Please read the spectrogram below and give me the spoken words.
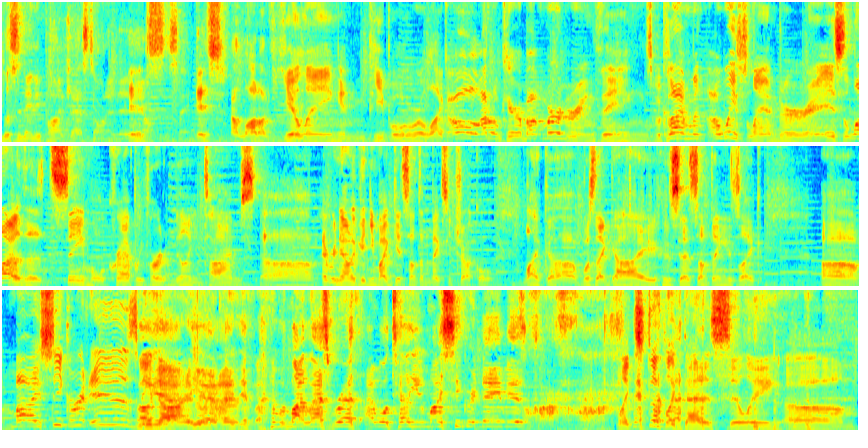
Listen to any podcast on it. It it's the same. it's a lot of yelling and people who are like, "Oh, I don't care about murdering things because I'm a, a wastelander." It's a lot of the same old crap we've heard a million times. Um, every now and again, you might get something that makes you chuckle. Like, uh, was that guy who says something? He's like, uh, "My secret is." Oh yeah, yeah. If, with my last breath, I will tell you my secret name is. like stuff like that is silly. Um,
